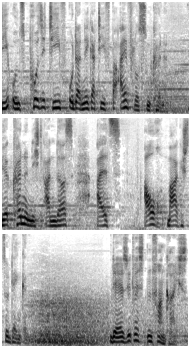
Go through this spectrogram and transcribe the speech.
die uns positiv oder negativ beeinflussen können. Wir können nicht anders als auch magisch zu denken. Der Südwesten Frankreichs.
